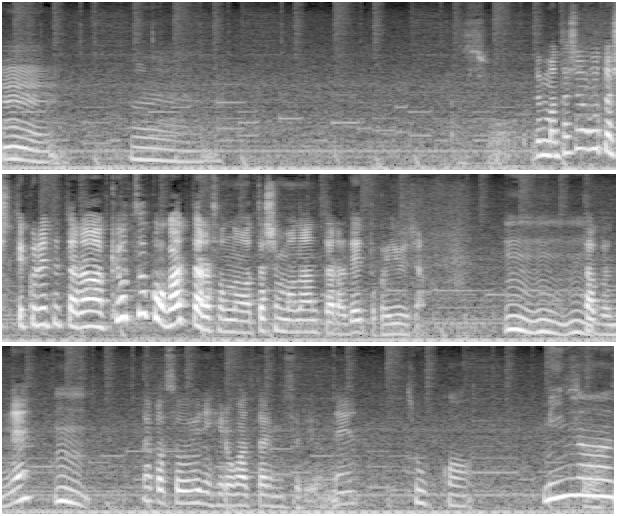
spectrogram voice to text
うん。うん。でも私のこと知ってくれてたら共通項があったらその私もなんたらでとか言うじゃんうんうんうん。多分ね。うん。だからそういうふうに広がったりもするよね。そうか。みんな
